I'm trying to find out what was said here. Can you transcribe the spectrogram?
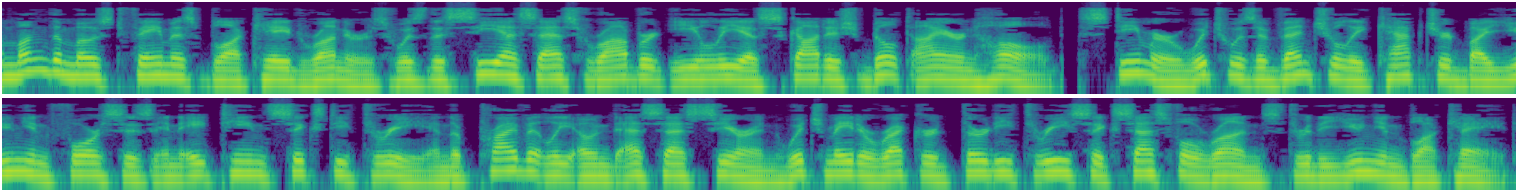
Among the most famous blockade runners was the CSS Robert E. Lee a Scottish-built iron-hulled, steamer which was eventually captured by Union forces in 1863 and the privately owned SS Syren which made a record 33 successful runs through the Union blockade.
